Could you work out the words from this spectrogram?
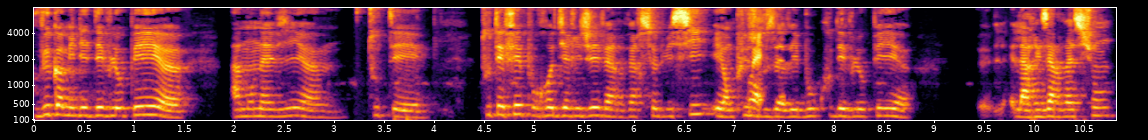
vu comme il est développé, à mon avis tout est tout est fait pour rediriger vers vers celui-ci et en plus vous avez beaucoup développé euh, la réservation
